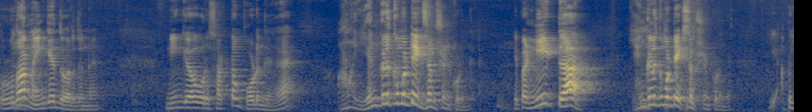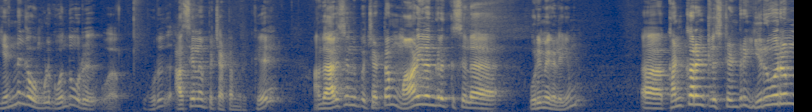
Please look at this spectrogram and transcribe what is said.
ஒரு உதாரணம் எங்கேருந்து வருதுன்னு? நீங்கள் ஒரு சட்டம் போடுங்க ஆனால் எங்களுக்கு மட்டும் எக்ஸம்ஷன் கொடுங்க. இப்போ நீட்டா எங்களுக்கு மட்டும் எக்ஸம்ஷன் கொடுங்க. அப்போ என்னங்க உங்களுக்கு வந்து ஒரு ஒரு அரசியலமைப்பு சட்டம் இருக்குது அந்த அரசியலமைப்பு சட்டம் மாநிலங்களுக்கு சில உரிமைகளையும் கன்கரண்ட் லிஸ்ட் என்று இருவரும்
